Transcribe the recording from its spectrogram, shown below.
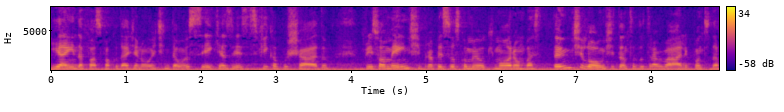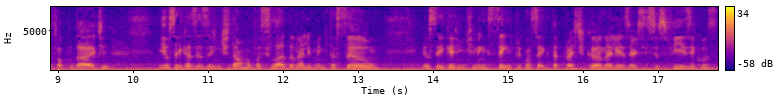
e ainda faço faculdade à noite, então eu sei que às vezes fica puxado, principalmente para pessoas como eu que moram bastante longe, tanto do trabalho quanto da faculdade. E eu sei que às vezes a gente dá uma vacilada na alimentação. Eu sei que a gente nem sempre consegue estar tá praticando ali exercícios físicos.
